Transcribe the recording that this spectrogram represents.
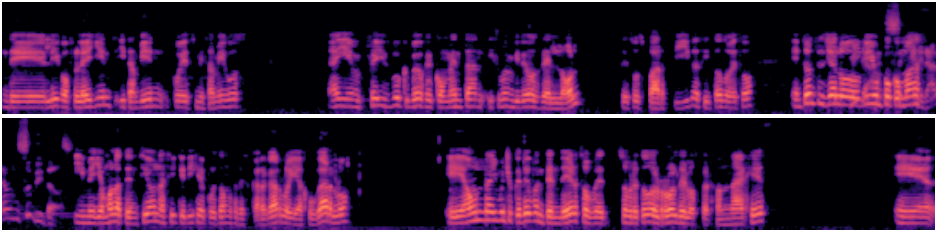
de League of Legends y también pues mis amigos ahí en Facebook veo que comentan y suben videos de LOL, de sus partidas y todo eso. Entonces ya lo vi un poco más y me llamó la atención, así que dije pues vamos a descargarlo y a jugarlo. Eh, aún hay mucho que debo entender sobre, sobre todo el rol de los personajes. Eh,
